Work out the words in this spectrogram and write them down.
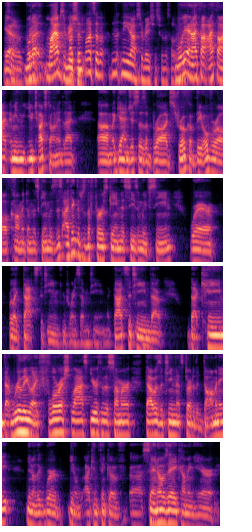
Yeah. So well, that, my lots observation. of, lots of neat observations from this whole. Well, game. yeah, and I thought, I thought, I mean, you touched on it that, um, again, just as a broad stroke of the overall comment on this game was this. I think this was the first game this season we've seen where we're like, that's the team from 2017. Like that's the team that that came that really like flourished last year through the summer. That was the team that started to dominate. You know, the, where you know I can think of uh, San Jose coming here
